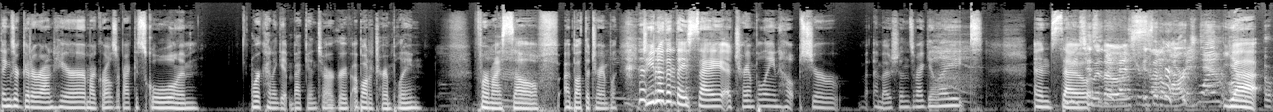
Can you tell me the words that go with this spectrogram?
things are good around here. My girls are back at school and we're kind of getting back into our groove. I bought a trampoline for myself. I bought the trampoline. Do you know that they say a trampoline helps your emotions regulate? And so Is it, a, is it a large one? yeah, a- a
